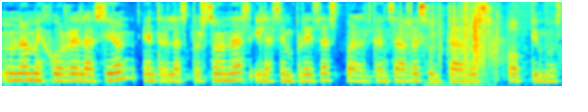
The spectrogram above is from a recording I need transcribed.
una mejor relación entre las personas y las empresas para alcanzar resultados óptimos.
